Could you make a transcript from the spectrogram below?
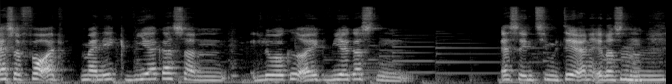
Altså for at man ikke virker sådan lukket, og ikke virker sådan altså intimiderende, eller sådan, mm.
